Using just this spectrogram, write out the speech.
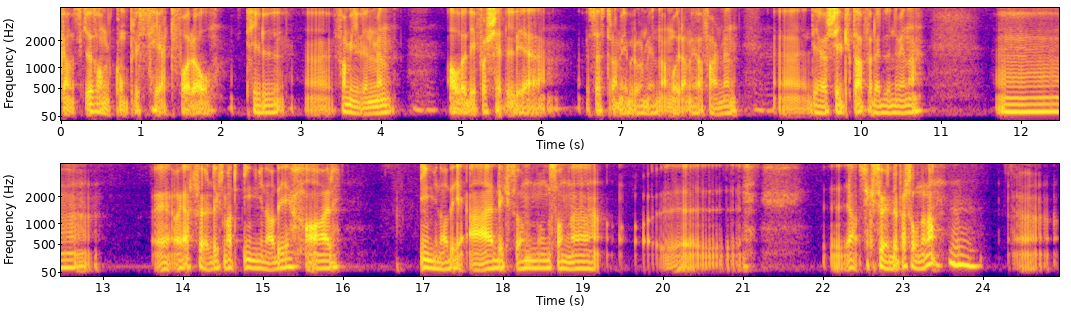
ganske sånn komplisert forhold til familien min. Alle de forskjellige Søstera mi, broren min, og mora mi og faren min. Eh, de er jo skilt, av foreldrene mine. Eh, og jeg føler liksom at ingen av de har Ingen av de er liksom noen sånne øh, ja, seksuelle personer, da. Uh,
